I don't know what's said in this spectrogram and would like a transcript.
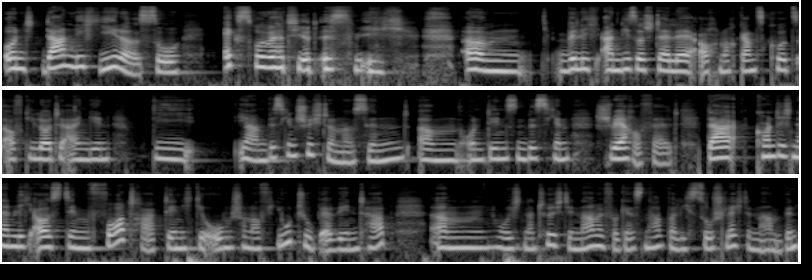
Und da nicht jeder so extrovertiert ist wie ich, ähm, will ich an dieser Stelle auch noch ganz kurz auf die Leute eingehen, die ja ein bisschen schüchterner sind ähm, und denen es ein bisschen schwerer fällt. Da konnte ich nämlich aus dem Vortrag, den ich dir oben schon auf YouTube erwähnt habe, ähm, wo ich natürlich den Namen vergessen habe, weil ich so schlecht im Namen bin,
